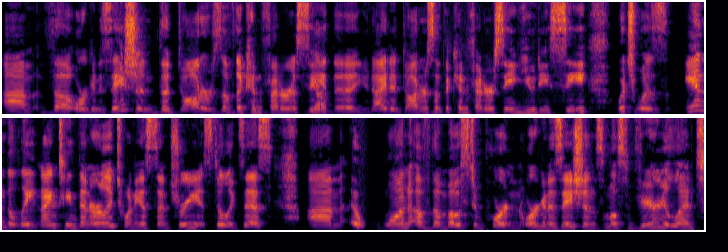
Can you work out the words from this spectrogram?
um, the organization, the Daughters of the Confederacy, yeah. the United Daughters of the Confederacy (UDC), which was in the late 19th and early 20th century. It still exists. Um, one of the most important organizations, most virulent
